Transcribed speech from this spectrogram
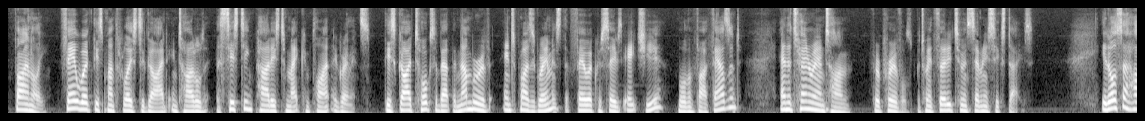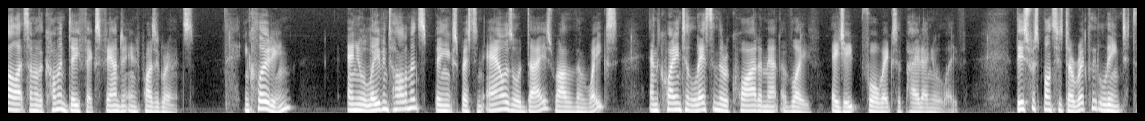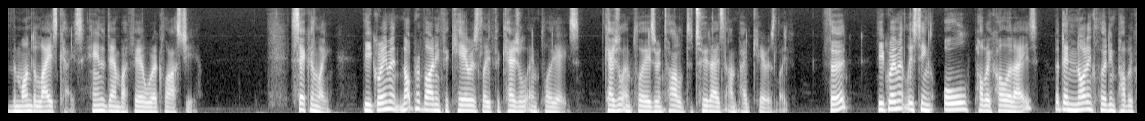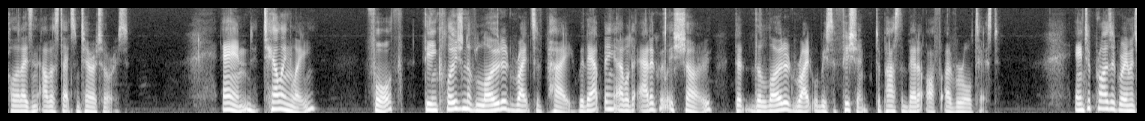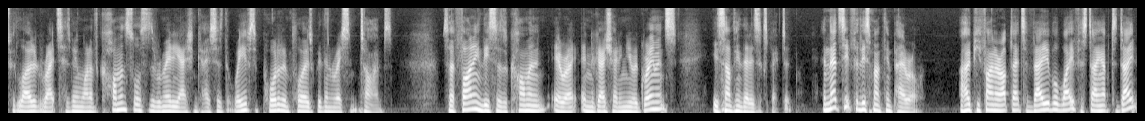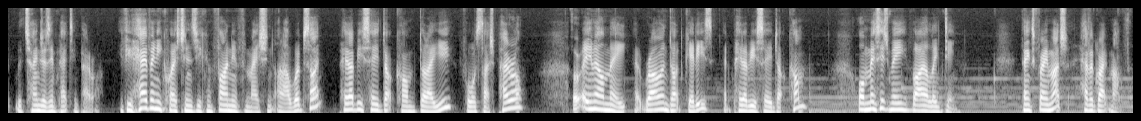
Finally, Fair Work this month released a guide entitled Assisting Parties to Make Compliant Agreements. This guide talks about the number of enterprise agreements that Fair Work receives each year, more than 5,000, and the turnaround time for approvals, between 32 and 76 days. It also highlights some of the common defects found in enterprise agreements including annual leave entitlements being expressed in hours or days rather than weeks, and equating to less than the required amount of leave, e.g., four weeks of paid annual leave. This response is directly linked to the Mondelez case handed down by Fair Work last year. Secondly, the agreement not providing for carers leave for casual employees. Casual employees are entitled to two days unpaid carers leave. Third, the agreement listing all public holidays, but then not including public holidays in other states and territories. And tellingly, fourth, the inclusion of loaded rates of pay without being able to adequately show that the loaded rate will be sufficient to pass the better off overall test. Enterprise agreements with loaded rates has been one of the common sources of remediation cases that we have supported employers with in recent times. So, finding this as a common error in negotiating new agreements is something that is expected. And that's it for this month in payroll. I hope you find our updates a valuable way for staying up to date with changes impacting payroll. If you have any questions, you can find information on our website, pwc.com.au forward slash payroll, or email me at rowan.geddes at pwc.com, or message me via LinkedIn. Thanks very much. Have a great month.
